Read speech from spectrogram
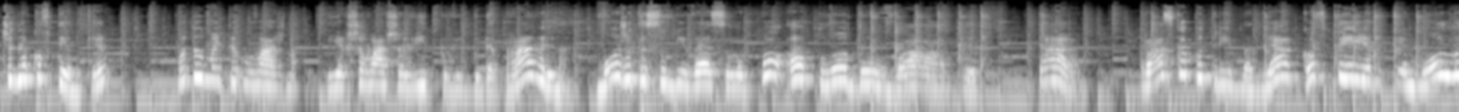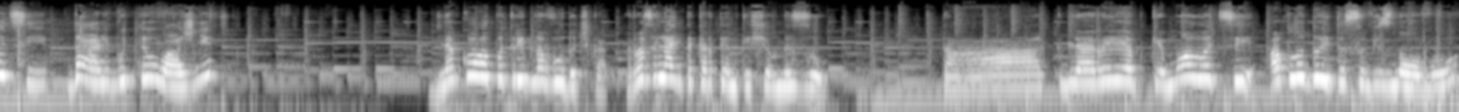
чи для ковтинки? Подумайте уважно, і якщо ваша відповідь буде правильна, можете собі весело поаплодувати. Так, праска потрібна для ковтинки, молодці. Далі будьте уважні. Для кого потрібна вудочка? Розгляньте картинки, що внизу. Так, для рибки, молодці. Аплодуйте собі знову.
